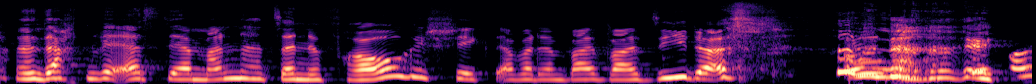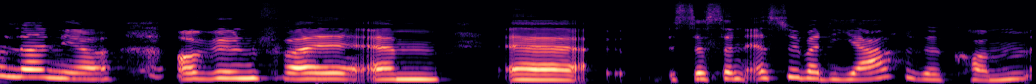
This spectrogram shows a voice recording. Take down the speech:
Und dann dachten wir erst, der Mann hat seine Frau geschickt, aber dabei war sie das. Oh nein. und dann ja, auf jeden Fall ähm, äh, ist das dann erst so über die Jahre gekommen.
